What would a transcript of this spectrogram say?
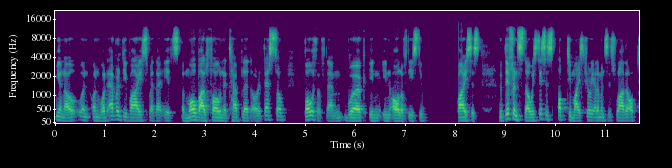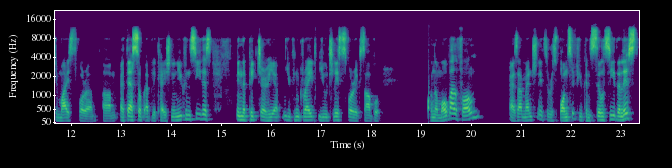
you know, on, on whatever device, whether it's a mobile phone, a tablet, or a desktop, both of them work in, in all of these devices. The difference, though, is this is optimized. Fiori Elements is rather optimized for a, um, a desktop application. And you can see this in the picture here. You can create huge lists, for example. On a mobile phone, as I mentioned, it's responsive. You can still see the list,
